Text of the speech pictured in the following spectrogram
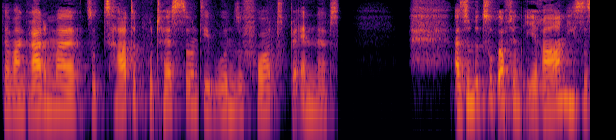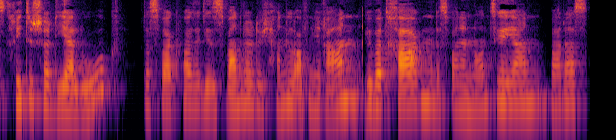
Da waren gerade mal so zarte Proteste und die wurden sofort beendet. Also in Bezug auf den Iran hieß es kritischer Dialog. Das war quasi dieses Wandel durch Handel auf den Iran übertragen. Das war in den 90er Jahren, war das.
